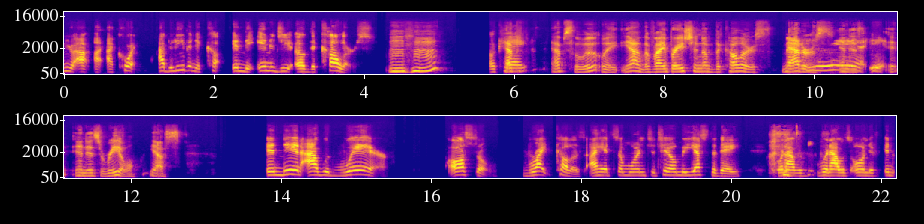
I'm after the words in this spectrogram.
You know, I, I, I caught, I believe in the co- in the energy of the colors. Mm-hmm. Okay. Absolutely. Yeah. The vibration of the colors matters and is Yeah, yeah. and is real. Yes. And then I would wear also bright colors. I had someone to tell me yesterday when I was when I was on the in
